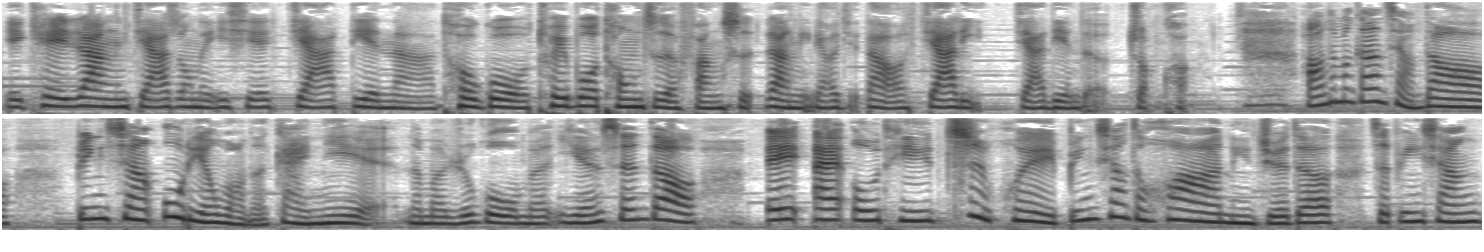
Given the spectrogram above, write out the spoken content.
也可以让家中的一些家电啊，透过推波通知的方式，让你了解到家里家电的状况。好，那么刚刚讲到冰箱物联网的概念，那么如果我们延伸到 AIoT 智慧冰箱的话，你觉得这冰箱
